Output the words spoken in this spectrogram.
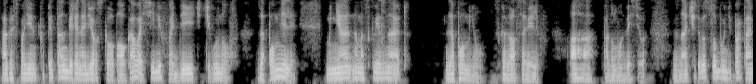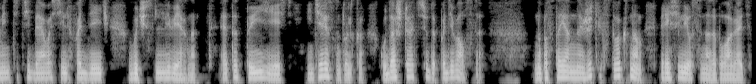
а господин капитан гренадерского полка Василий Фадеевич Чигунов. Запомнили? Меня на Москве знают». «Запомнил», — сказал Савельев. «Ага», — подумал весело. «Значит, в особом департаменте тебя, Василий Фадеевич, вычислили верно. Это ты и есть. Интересно только, куда ж ты отсюда подевался?» «На постоянное жительство к нам переселился, надо полагать.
